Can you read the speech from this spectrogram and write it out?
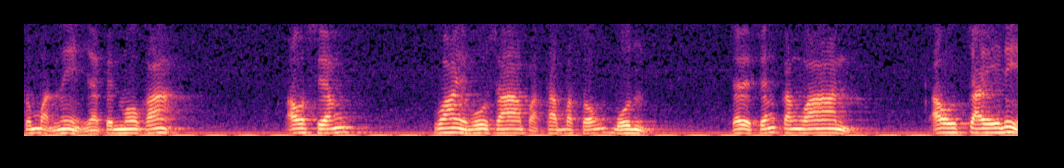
สมบัตินี่อย่าเป็นโมฆะเอาเสียงไหว้บูชาปฏิบัติสงค์บุญ จะได้เสียงกังวาน เอาใจนี่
